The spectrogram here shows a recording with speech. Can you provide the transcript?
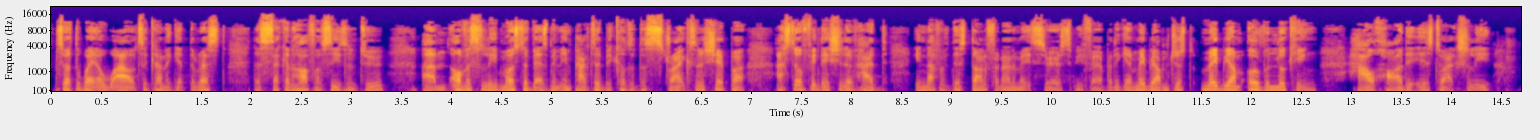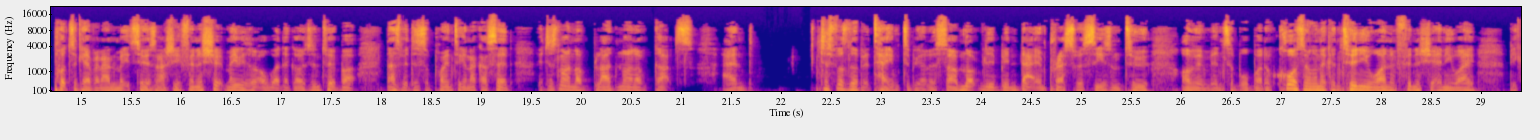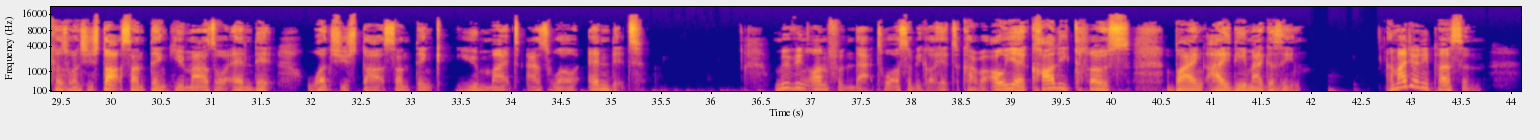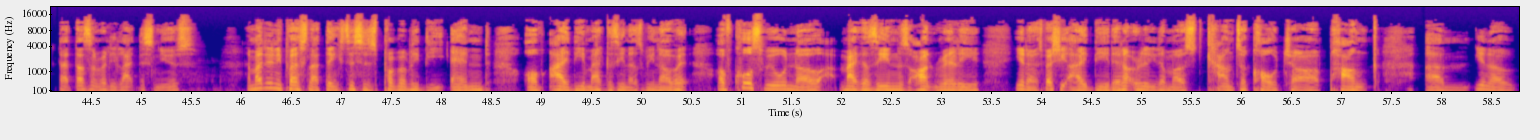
So we have to wait a while to kind of get the rest, the second half of season two. Um, obviously most of it has been impacted because of the strikes and shit, but I still think they should have had enough of this done for an animated series to be fair. But again, maybe I'm just, maybe I'm overlooking how hard it is to actually put together an animated series and actually finish it. Maybe a lot of work that goes into it, but that's a bit disappointing. And like I said, it's just not enough blood, not enough guts and just feels a little bit tame to be honest. So I've not really been that impressed with season two of Invincible, but of course I'm going to continue on and finish it anyway because once you start something, you might as well end it. Once you start something, you might as well end it. Moving on from that, what else have we got here to cover? Oh yeah, Karlie Kloss buying ID magazine. Am I the only person that doesn't really like this news? Am I the only person that thinks this is probably the end of ID magazine as we know it? Of course, we all know magazines aren't really, you know, especially ID, they're not really the most counterculture, punk, um, you know,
